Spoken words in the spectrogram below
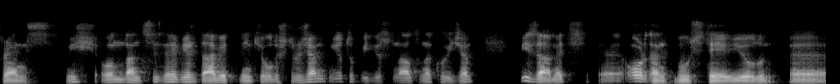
friends'miş. Ondan size bir davet linki oluşturacağım. YouTube videosunun altına koyacağım. Bir zahmet e, oradan bu siteye üye olun. E,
